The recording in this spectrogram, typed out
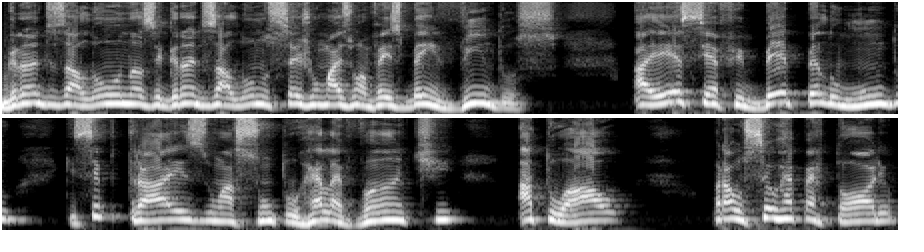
Grandes alunas e grandes alunos, sejam mais uma vez bem-vindos a esse FB pelo Mundo, que sempre traz um assunto relevante, atual, para o seu repertório,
